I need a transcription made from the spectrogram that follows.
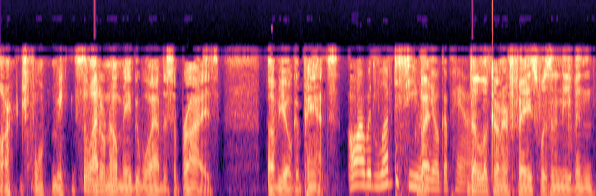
large for me?" So I don't know. Maybe we'll have a surprise of yoga pants. Oh, I would love to see you But in yoga pants. the look on her face wasn't even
